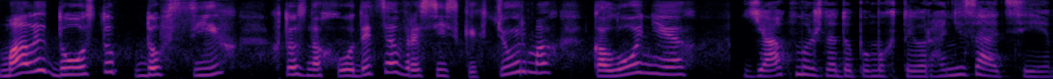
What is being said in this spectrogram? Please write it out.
мали доступ до всіх, хто знаходиться в російських тюрмах, колоніях. Як можна допомогти організації?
